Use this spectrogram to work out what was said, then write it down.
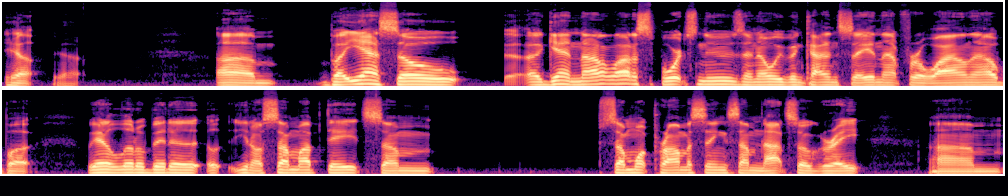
Yeah. Yeah. Um, but yeah, so uh, again, not a lot of sports news. I know we've been kind of saying that for a while now, but we had a little bit of uh, you know some updates, some somewhat promising, some not so great. Um,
